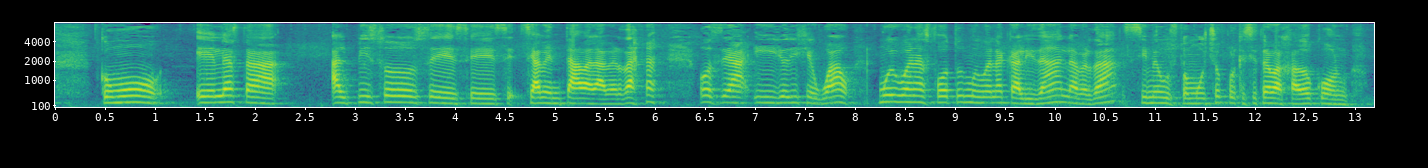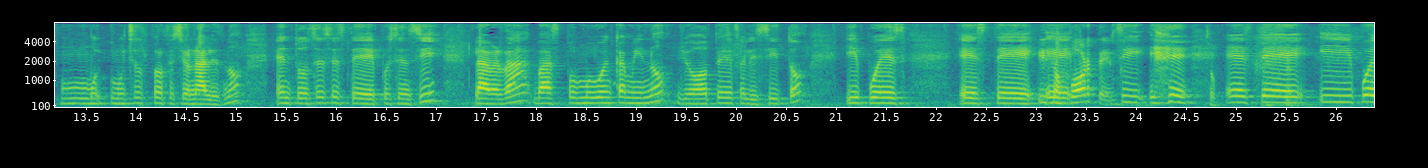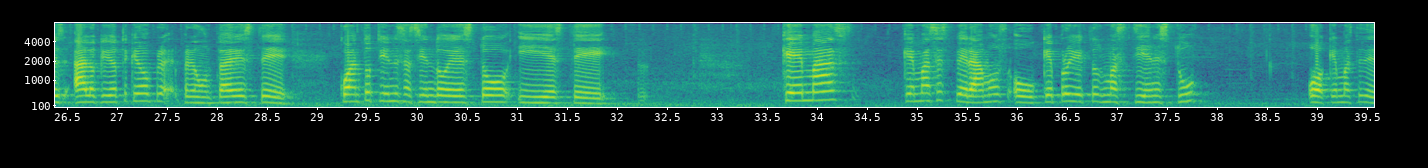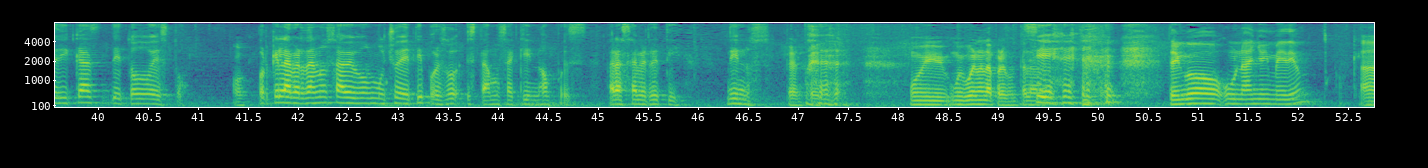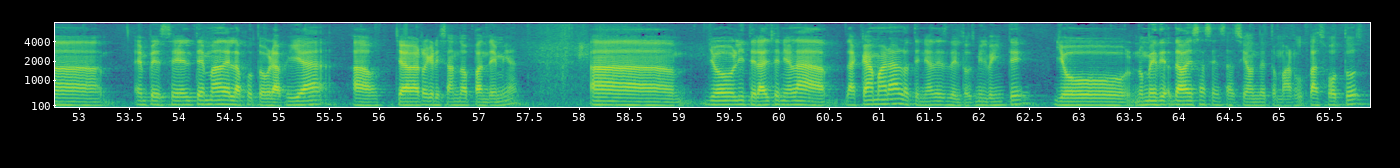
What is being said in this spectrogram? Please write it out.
cómo él hasta al piso se, se, se, aventaba, la verdad. o sea, y yo dije, wow, muy buenas fotos, muy buena calidad, la verdad, sí me gustó mucho porque sí he trabajado con muchos profesionales, ¿no? Entonces, este, pues en sí, la verdad, vas por muy buen camino, yo te felicito y pues... Este, y soporten. Eh, sí, este, y pues a lo que yo te quiero preguntar, este, ¿cuánto tienes haciendo esto? Y este, ¿Qué más, ¿Qué más esperamos o qué proyectos más tienes tú o a qué más te dedicas de todo esto? Porque la verdad no sabemos mucho de ti, por eso estamos aquí, ¿no? Pues para saber de ti. Dinos. Perfecto. Muy, muy buena la pregunta. La sí. Tengo un año y medio. Ah, empecé el tema de la fotografía ah, ya regresando a pandemia. Ah, yo literal tenía la, la, cámara, lo tenía desde el 2020. Yo no me daba esa sensación de tomar las fotos.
